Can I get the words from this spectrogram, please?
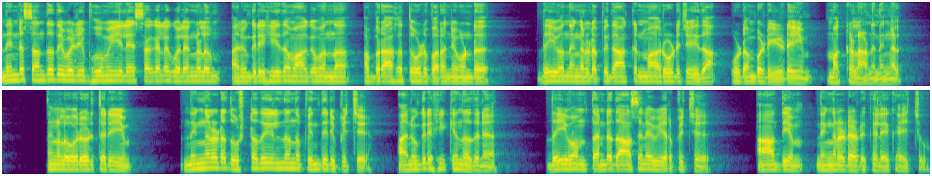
നിന്റെ സന്തതി വഴി ഭൂമിയിലെ സകല കുലങ്ങളും അനുഗ്രഹീതമാകുമെന്ന് അബ്രാഹത്തോട് പറഞ്ഞുകൊണ്ട് ദൈവം നിങ്ങളുടെ പിതാക്കന്മാരോട് ചെയ്ത ഉടമ്പടിയുടെയും മക്കളാണ് നിങ്ങൾ. നിങ്ങൾ ഓരോരുത്തരെയും നിങ്ങളുടെ ദുഷ്ടതയിൽ നിന്ന് പിന്തിരിപ്പിച്ച് അനുഗ്രഹിക്കുന്നതിന് ദൈവം തന്റെ ദാസനെ ഉയർപ്പിച്ച് ആദ്യം നിങ്ങളുടെ അടുക്കലേക്ക് അയച്ചു.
